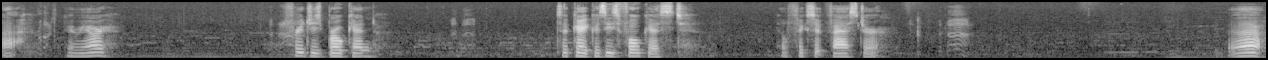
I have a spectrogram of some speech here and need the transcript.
Ah, there we are. Fridge is broken. It's okay, because he's focused. He'll fix it faster. Ah.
